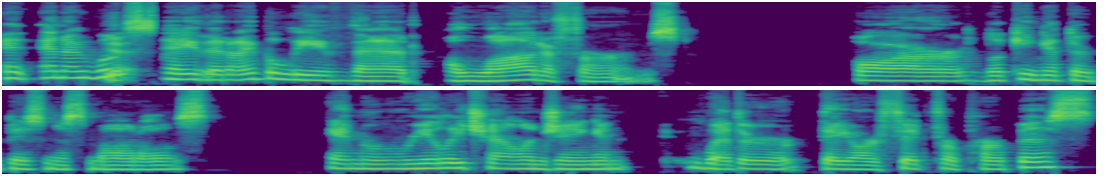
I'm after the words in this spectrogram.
And, and I will yeah. say that I believe that a lot of firms are looking at their business models and really challenging whether they are fit for purpose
